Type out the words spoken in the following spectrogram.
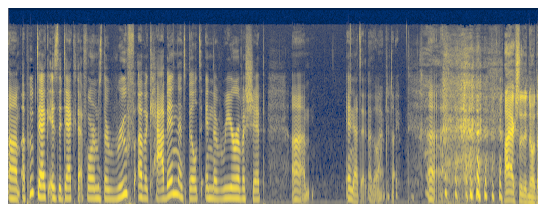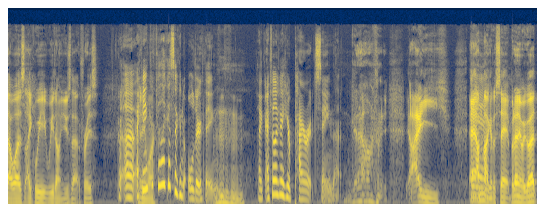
Um, a poop deck is the deck that forms the roof of a cabin that's built in the rear of a ship. Um, and that's it. That's all I have to tell you. I actually didn't know what that was. Like we we don't use that phrase. Uh, I think I feel like it's like an older thing. like I feel like I hear pirates saying that. Get out. I. I'm not gonna say it, but anyway, go ahead.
